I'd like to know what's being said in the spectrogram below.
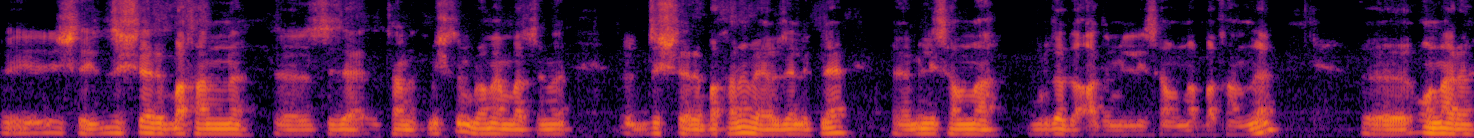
E, işte Dışişleri Bakanı'nı e, size tanıtmıştım. Roman basını Dışişleri Bakanı ve özellikle Milli Savunma, burada da adı Milli Savunma Bakanlığı. Onları,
